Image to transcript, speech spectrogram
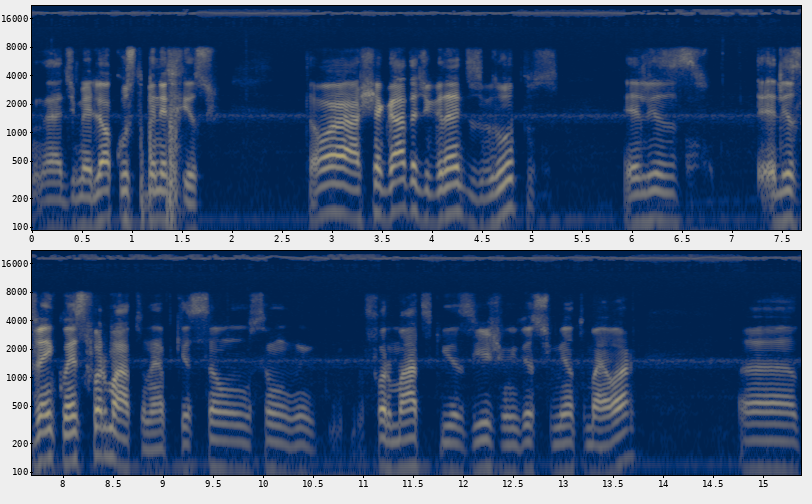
né, de melhor custo-benefício. Então, a chegada de grandes grupos, eles, eles vêm com esse formato, né, porque são, são formatos que exigem um investimento maior. Uh,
